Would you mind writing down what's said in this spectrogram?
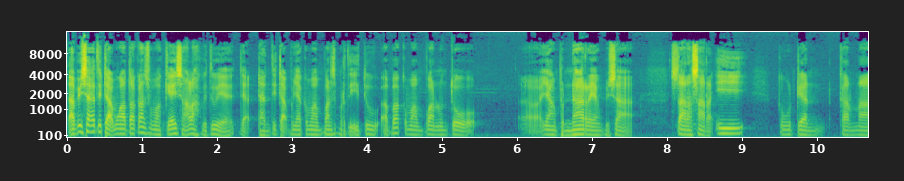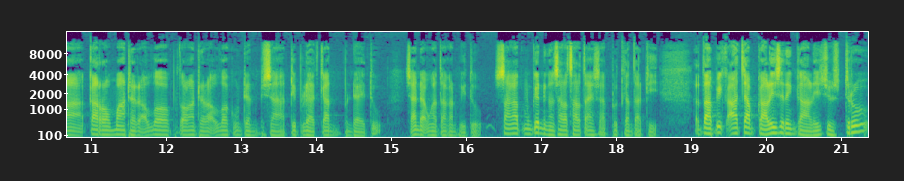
Tapi saya tidak mengatakan semua kiai salah gitu ya dan tidak punya kemampuan seperti itu. Apa kemampuan untuk uh, yang benar yang bisa secara syar'i kemudian karena karomah dari Allah, pertolongan dari Allah kemudian bisa diperlihatkan benda itu. Saya tidak mengatakan begitu. Sangat mungkin dengan syarat-syarat yang saya sebutkan tadi. Tetapi acap kali sering kali justru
